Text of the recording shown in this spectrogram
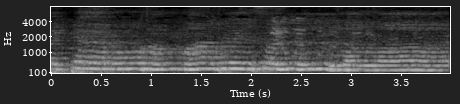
പ്രിയപ്പെട്ട മുഹമ്മദ് സല്ലല്ലാഹ്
